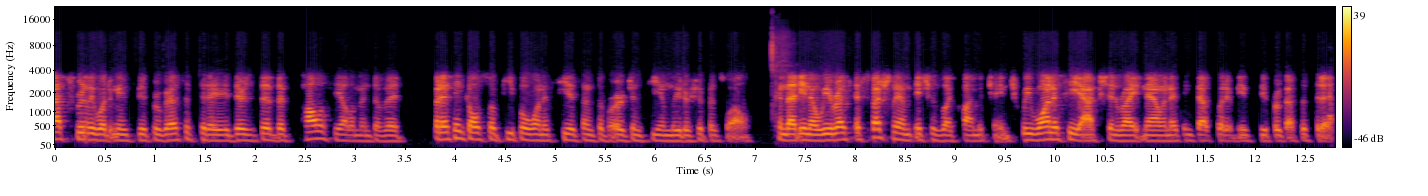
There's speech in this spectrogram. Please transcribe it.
that's really what it means to be progressive today. There's the the policy element of it, but I think also people want to see a sense of urgency and leadership as well. And that you know we especially on issues like climate change we want to see action right now and i think that's what it means to be progressive today.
